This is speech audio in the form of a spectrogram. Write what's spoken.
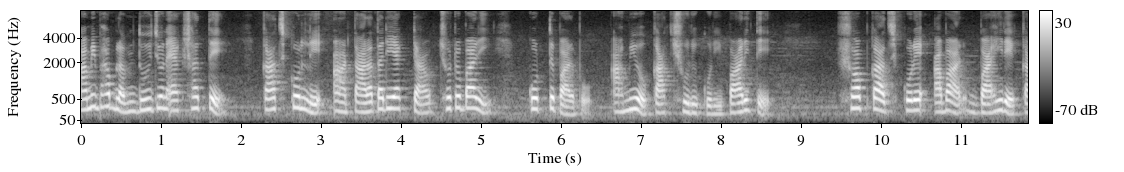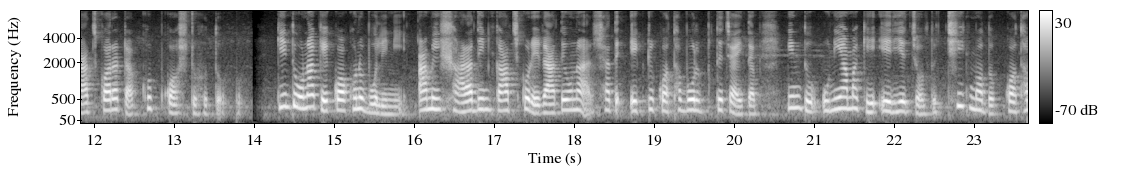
আমি ভাবলাম, দুইজন একসাথে কাজ করলে আর তাড়াতাড়ি একটা ছোট বাড়ি করতে পারব। আমিও কাজ শুরু করি। বাড়িতে সব কাজ করে আবার বাইরে কাজ করাটা খুব কষ্ট হতো। কিন্তু ওনাকে কখনো বলিনি। আমি সারা দিন কাজ করে রাতে ওনার সাথে একটু কথা বলতে চাইতাম, কিন্তু উনি আমাকে এড়িয়ে চলতো, ঠিক মতো কথা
